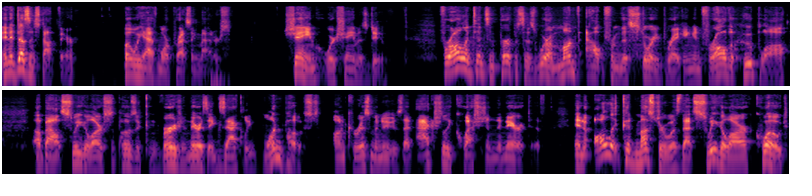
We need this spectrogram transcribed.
and it doesn't stop there, but we have more pressing matters. Shame where shame is due. For all intents and purposes, we're a month out from this story breaking, and for all the hoopla about Swiegelaar's supposed conversion, there is exactly one post on Charisma News that actually questioned the narrative. And all it could muster was that Swiegelaar, quote,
